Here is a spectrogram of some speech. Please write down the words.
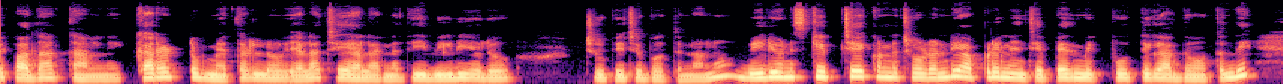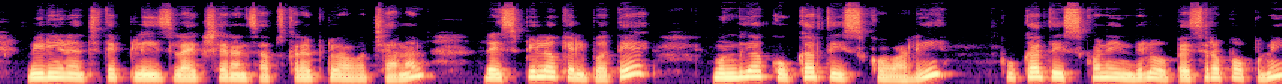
ఏ పదార్థాలని కరెక్ట్ మెథడ్లో ఎలా చేయాలన్నది ఈ వీడియోలో చూపించబోతున్నాను. వీడియోని స్కిప్ చేయకుండా చూడండి అప్పుడే నేను చెప్పేది మీకు పూర్తిగా అర్థమవుతుంది. వీడియో నచ్చితే please like share and subscribe to our channel రెసిపీలోకి వెళ్ళిపోతే ముందుగా కుక్కర్ తీసుకోవాలి. కుక్కర్ తీసుకొని ఇందులో పెసరపప్పుని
